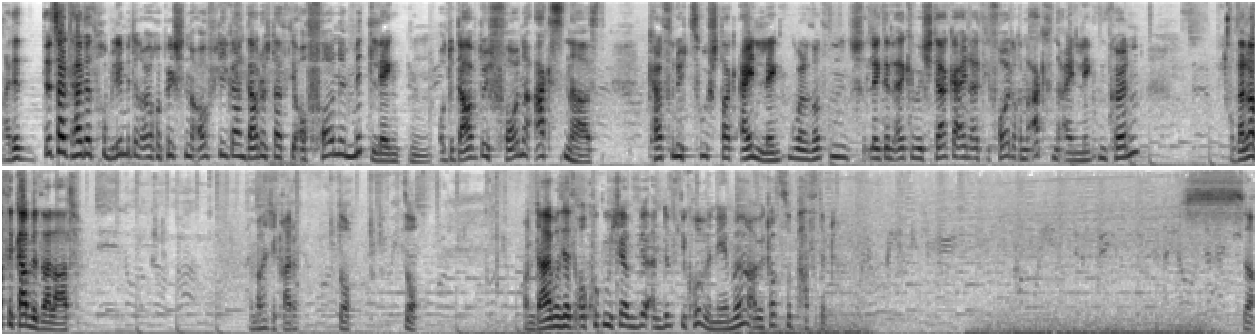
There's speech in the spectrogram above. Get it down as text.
Also, das ist halt halt das Problem mit den europäischen Aufliegern, dadurch, dass sie auch vorne mitlenken und du dadurch vorne Achsen hast, kannst du nicht zu stark einlenken, weil ansonsten lenkt dein LKW stärker ein, als die vorderen Achsen einlenken können. Und dann hast du Kabelsalat. Was mache ich hier gerade? So, so. Und da muss ich jetzt auch gucken, wie ich am, am dümmsten die Kurve nehme, aber ich glaube, so passt es. So,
